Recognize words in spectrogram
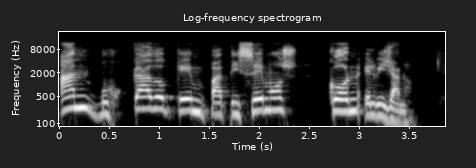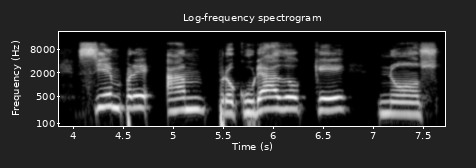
han buscado que empaticemos con el villano. Siempre han procurado que nos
